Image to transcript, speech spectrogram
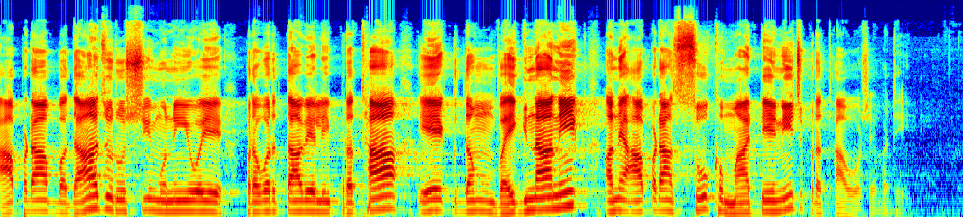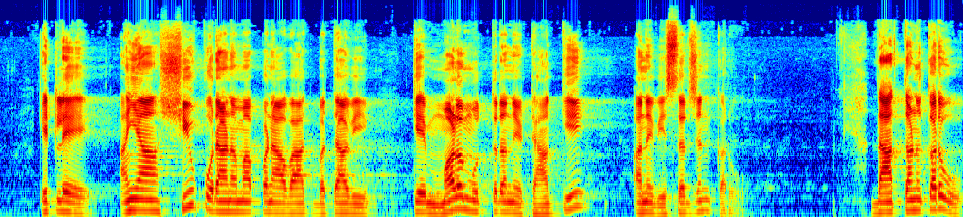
આપણા બધા જ ઋષિ મુનિઓએ પ્રવર્તાવેલી પ્રથા એકદમ વૈજ્ઞાનિક અને આપણા સુખ માટેની જ પ્રથાઓ છે બધી. એટલે અહીંયા શિવપુરાણમાં પણ આ વાત બતાવી કે મળમૂત્રને ઢાંકી અને વિસર્જન કરવું. દાંતણ કરવું,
